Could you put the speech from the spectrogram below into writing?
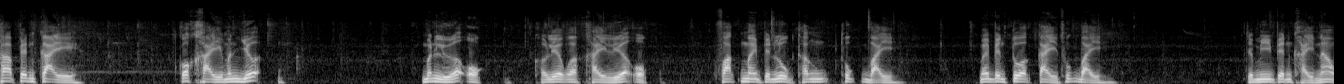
ถ้าเป็นไก่ก็ไข่มันเยอะ มันเหลืออก เขาเรียกว่าไข่เหลืออก ฟักไม่เป็นลูกทั้งทุกใบ ไม่เป็นตัวไก่ทุกใบ จะมีเป็นไข่เน่า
